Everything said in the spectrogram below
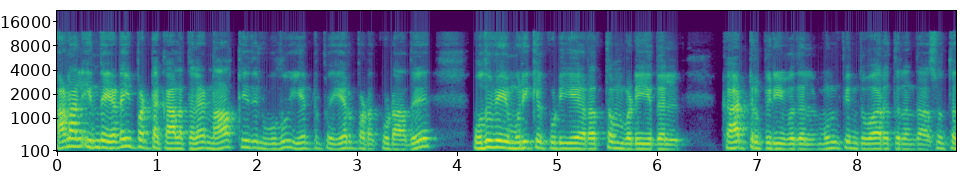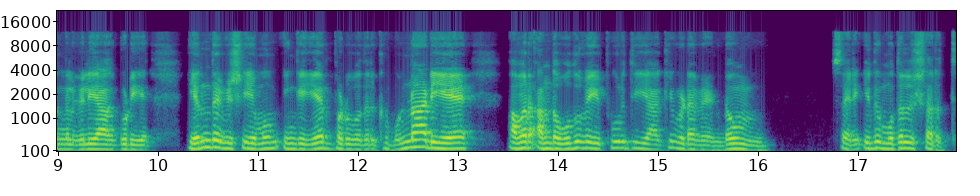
ஆனால் இந்த இடைப்பட்ட காலத்துல நாக்கிதில் உது ஏற்று ஏற்படக்கூடாது. உதுவை முறிக்கக்கூடிய ரத்தம் வடியுதல் காற்று பிரிவுதல் முன்பின் துவாரத்திலிருந்து அசுத்தங்கள் வெளியாகக்கூடிய எந்த விஷயமும் இங்கு ஏற்படுவதற்கு முன்னாடியே அவர் அந்த உதுவை பூர்த்தியாக்கி விட வேண்டும். சரி இது முதல் ஷரத்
